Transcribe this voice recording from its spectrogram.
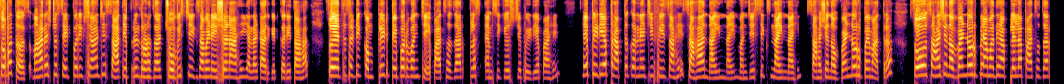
सोबतच महाराष्ट्र सेट परीक्षा जी सात एप्रिल दोन हजार चोवीसची एक्झामिनेशन आहे याला टार्गेट करीत आहात. सो याच्यासाठी कंप्लीट पेपर वनचे पाच हजार प्लस एम सी क्यूजचे पी डी एफ आहे. हे पी डी एफ प्राप्त करण्याची फीज आहे सहा नाईन नाईन म्हणजे सिक्स नाईन नाईन सहाशे नव्याण्णव रुपये मात्र. सो सहाशे नव्याण्णव रुपयामध्ये आपल्याला पाच हजार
